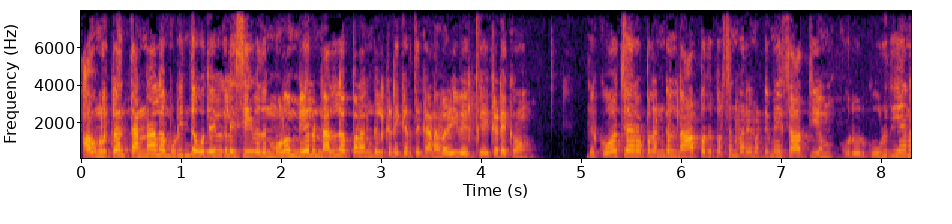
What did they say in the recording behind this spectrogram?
அவங்களுக்கெல்லாம் தன்னால் முடிந்த உதவிகளை செய்வதன் மூலம் மேலும் நல்ல பலன்கள் கிடைக்கிறதுக்கான வழிவகு கிடைக்கும். இந்த கோச்சார பலன்கள் நாற்பது பர்சன்ட் வரை மட்டுமே சாத்தியம். ஒரு ஒரு உறுதியான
